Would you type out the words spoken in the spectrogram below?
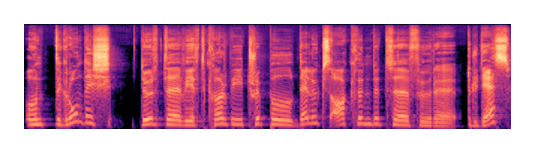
Und der Grund ist, Dort äh, wird Kirby Triple Deluxe angekündigt äh, für äh, 3DS.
